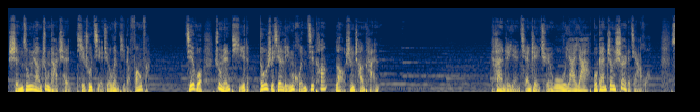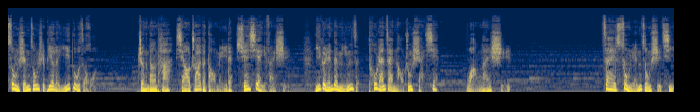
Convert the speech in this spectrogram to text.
神宗让众大臣提出解决问题的方法。结果，众人提的都是些灵魂鸡汤、老生常谈。看着眼前这群乌乌鸦鸦、不干正事儿的家伙，宋神宗是憋了一肚子火。正当他想要抓个倒霉的宣泄一番时，一个人的名字突然在脑中闪现：王安石。在宋仁宗时期，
